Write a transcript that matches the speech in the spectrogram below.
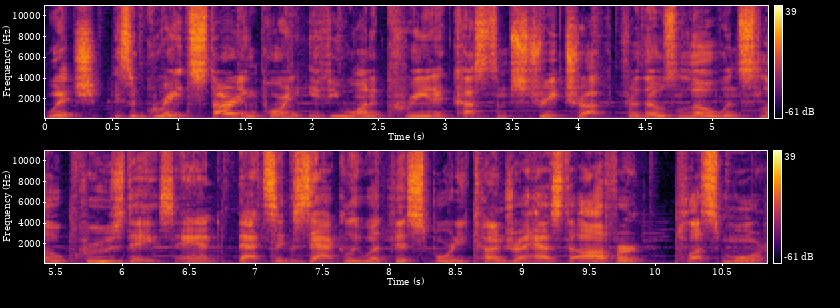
which is a great starting point if you want to create a custom street truck for those low and slow cruise days. And that's exactly what this sporty Tundra has to offer plus more.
